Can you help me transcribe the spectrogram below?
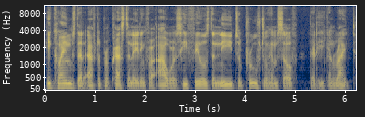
He claims that after procrastinating for hours, he feels the need to prove to himself that he can write.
